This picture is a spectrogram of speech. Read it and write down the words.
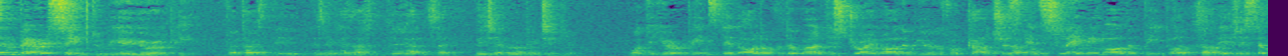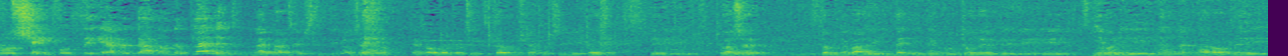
embarrassing to be a European. To, to jest y, niezwykle zawstydzające bycie Europejczykiem. What the Europeans did all over the world, destroying all the beautiful cultures, So- enslaving all the people, So- it is the most shameful thing ever done on the planet. Najbardziej wstydliwą rzeczą, jaką Europejczycy całemu światu czynili, to jest to, że zdominowali inne, inne kultury, zniewolili inne narody i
